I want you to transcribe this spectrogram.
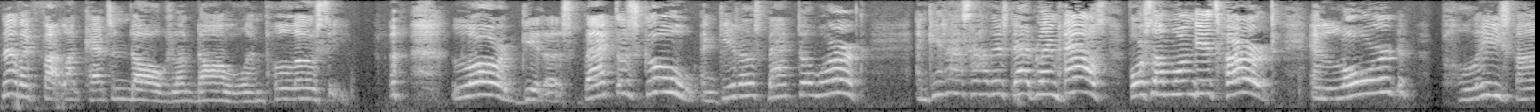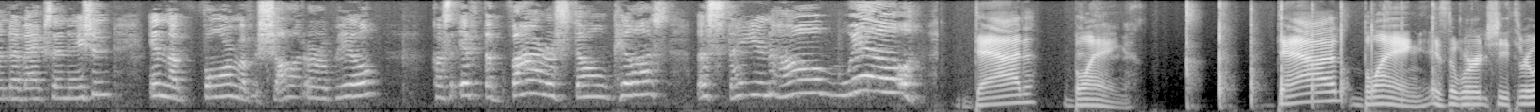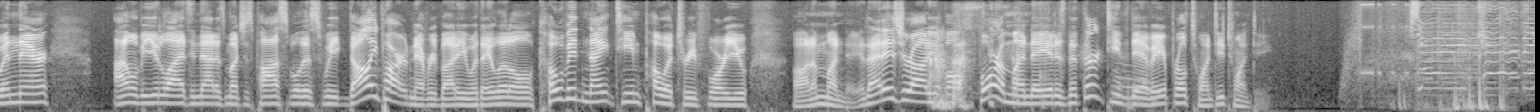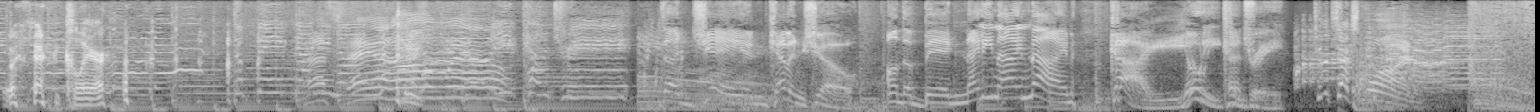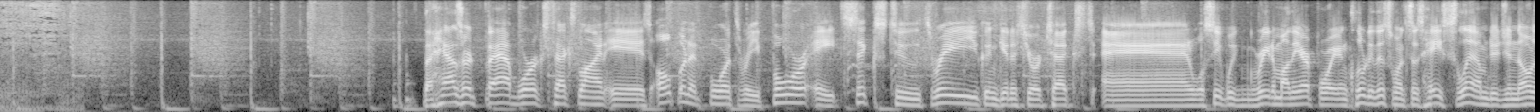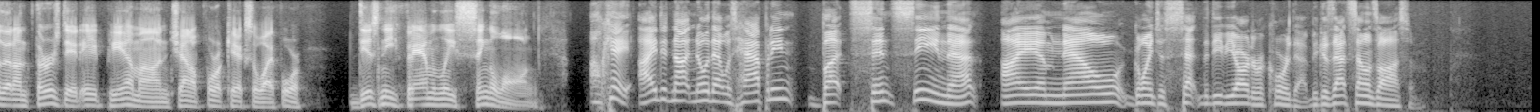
now they fight like cats and dogs, like Donald and Pelosi. Lord, get us back to school and get us back to work and get us out of this dad blame house before someone gets hurt. And Lord, please find a vaccination in the form of a shot or a pill. Because if the virus don't kill us, the staying home will. Dad blang. Dad blang is the word she threw in there. I will be utilizing that as much as possible this week. Dolly Parton, everybody, with a little COVID 19 poetry for you on a Monday. That is your audio vault for a Monday. It is the 13th day of April, 2020. Clear. The Jay and Kevin Show on the Big 99.9 9 Coyote Country. To the text line. The Hazard Fab Works text line is open at 434 8623. You can get us your text and we'll see if we can read them on the air for you, including this one. It says, Hey, Slim, did you know that on Thursday at 8 p.m. on Channel 4 KXLY4, Disney Family Sing Along? Okay, I did not know that was happening, but since seeing that, I am now going to set the DVR to record that because that sounds awesome.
